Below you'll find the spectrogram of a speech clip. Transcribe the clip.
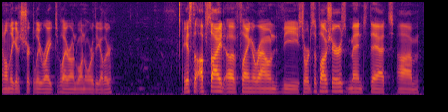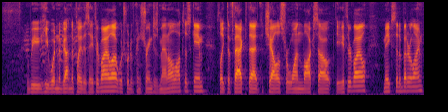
I don't think it's strictly right to play around one or the other. I guess the upside of playing around the Swords to Plowshares meant that um, we he wouldn't have gotten to play this Aether Vial out, which would have constrained his mana a lot this game. So, like, the fact that the Chalice for one locks out the Aether Vial makes it a better line.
